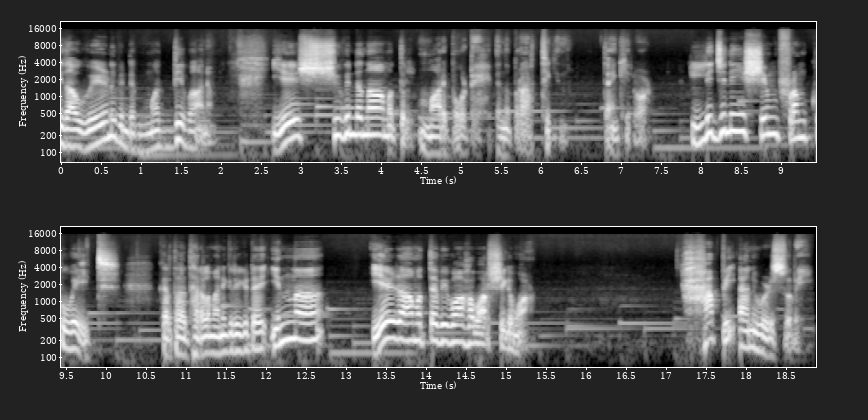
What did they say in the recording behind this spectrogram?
പിതാവ് വേണുവിന്റെ മദ്യപാനം യേശുവിന്റെ നാമത്തിൽ മാറിപ്പോകട്ടെ എന്ന് പ്രാർത്ഥിക്കുന്നു. താങ്ക് യു ലോഡ് ലിജിനി ഷിം ഫ്രം കുവൈറ്റ് കർത്താവ് ധാരാളം അനുഗ്രഹിക്കട്ടെ. ഇന്ന് ഏഴാമത്തെ വിവാഹ വാർഷികമാണ്. ഹാപ്പി ആനിവേഴ്സറി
